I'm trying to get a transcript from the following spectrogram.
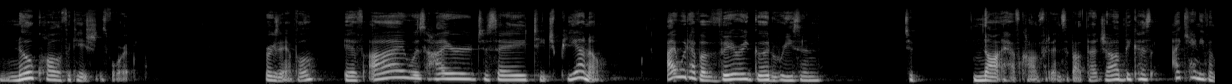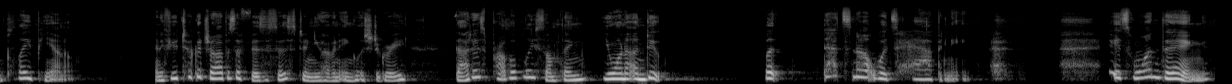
no qualifications for it. For example, if I was hired to, say, teach piano, I would have a very good reason to not have confidence about that job because I can't even play piano. And if you took a job as a physicist and you have an English degree, that is probably something you want to undo. But that's not what's happening. It's one thing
